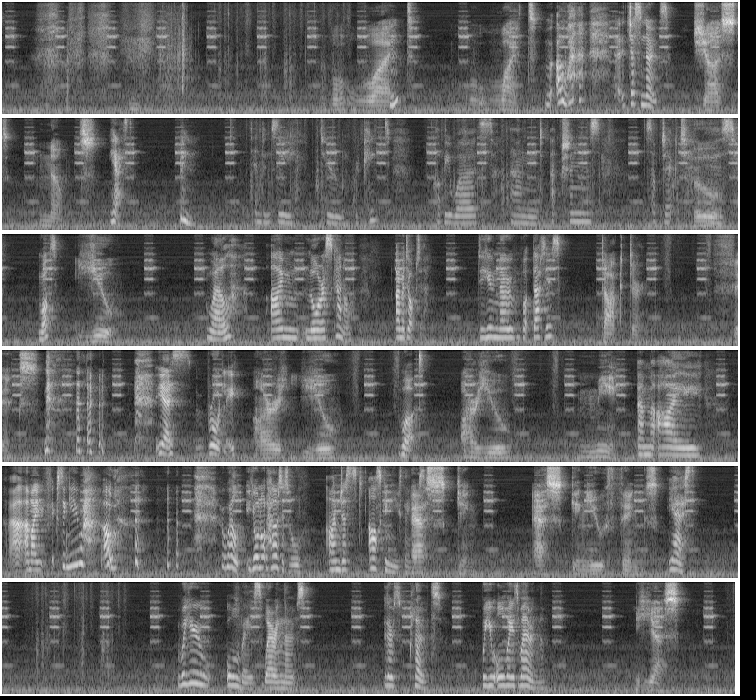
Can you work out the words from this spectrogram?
What? Hmm? What? Oh, just notes. Just notes. Yes. Tendency to repeat, copy words and actions. Subject Who? is. What? You. Well, I'm Laura Scannell. I'm a doctor. Do you know what that is? Doctor. Fix. yes, broadly. Are you. What? Are you. me? Am I. Uh, am I fixing you? Oh. well, you're not hurt at all. I'm just asking you things. Asking. Asking you things. Yes. Were you always wearing those? Those clothes? Were you always wearing them? Yes.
